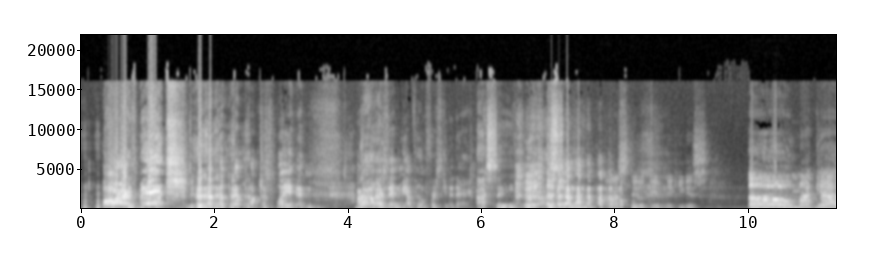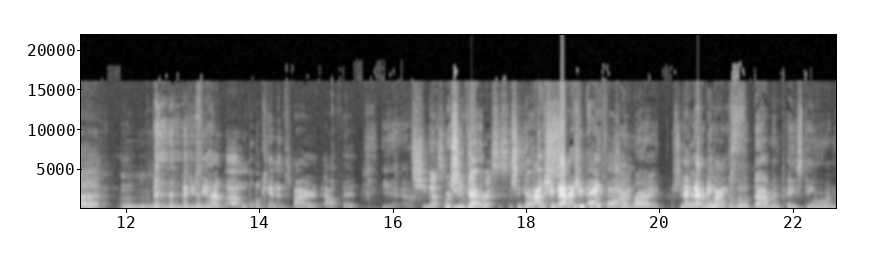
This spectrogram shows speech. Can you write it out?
Bars, bitch! I'm just playing. I don't Nah, know I- what's in me. I'm feeling frisky today. I see. I see. I still give Nikki this. Oh my God. Mm. Did you see her um, Lil' Kim inspired outfit? yeah. She got some Where she beautiful got breasts. she got Oh, this, she better. She paid for All him. right. She They had the be little nice. the little diamond pasty on.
